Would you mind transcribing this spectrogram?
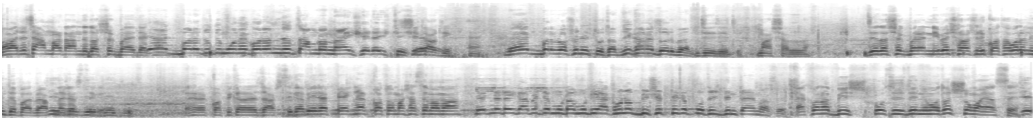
মামা যে চামড়াটা আনতে দর্শক ভাই দেখা একবারে যদি মনে করেন যে আমরা নাই সেটাই ঠিক। সেটাও ঠিক হ্যাঁ। একবারে রসুন চোচা যেখানে ধরবেন। জি জি জি মাশাল্লাহ। যে দর্শক ভাইরা নিবে সরাসরি কথা বলে নিতে পারবে আপনার কাছ থেকে। কপি কালারের জার্সি গাভি এটা প্রেগনেন্ট কত মাস আছে মামা? প্রেগনেন্ট এই গাবিতে মোটামুটি এখনও বিশের থেকে পঁচিশ দিন টাইম আছে। এখনও বিশ পঁচিশ দিনের মতো সময় আছে। জি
